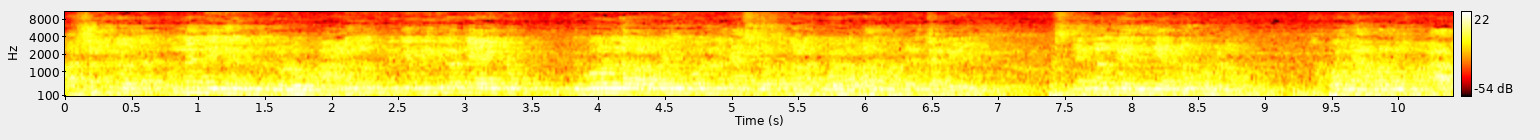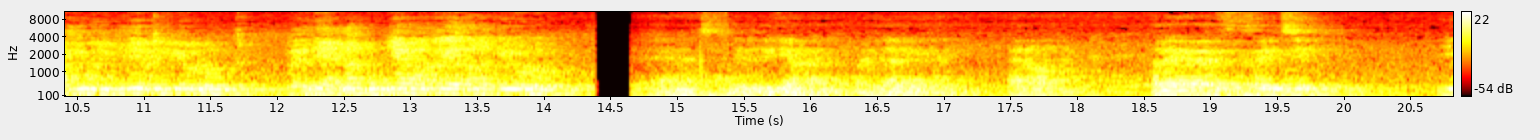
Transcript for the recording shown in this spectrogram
വർഷത്തിൽ ഒന്നും ഇങ്ങനെ കിട്ടുന്നുള്ളൂ. ആണുങ്ങൾക്ക് പിന്നെ എവിടെയെങ്കിലുമൊക്കെ ആയിട്ടും ഇതുപോലുള്ള പറമ്പിൽ പോലുള്ള കാശുകളൊക്കെ നടക്കുമല്ലോ. അപ്പോൾ അത് പങ്കെടുക്കാൻ കഴിയും. പക്ഷെ ഞങ്ങൾക്ക് ഇതിന്റെ എണ്ണം കൂട്ടണം. അപ്പോൾ ഞാൻ പറഞ്ഞു ആദ്യം ഒരിക്കലേ വരികയുള്ളൂ വെറുതെ എണ്ണം കൂട്ടിയാൽ മാത്രമേ നടക്കുകയുള്ളൂ അഭിനന്ദിക്കുകയാണ് വനിതാ ലീഗിനെ കാരണം ഇത്രയേറെ സഹിച്ച് ഈ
